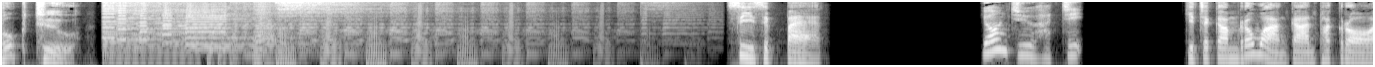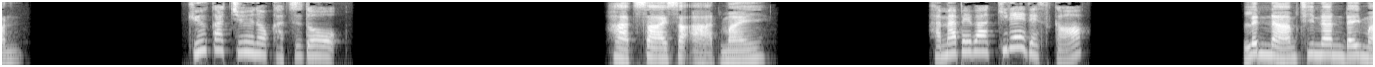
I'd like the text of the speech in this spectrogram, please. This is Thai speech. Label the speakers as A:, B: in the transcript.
A: บุ๊กทู
B: สี่สิบแปดกิจกรรมระหว่างการพักร้อน
C: 休暇中の活動
B: หาดทรายสะอาดไหม
C: 浜辺はきれいですか
B: เล่นน้ำที่นั่นได้ไหม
